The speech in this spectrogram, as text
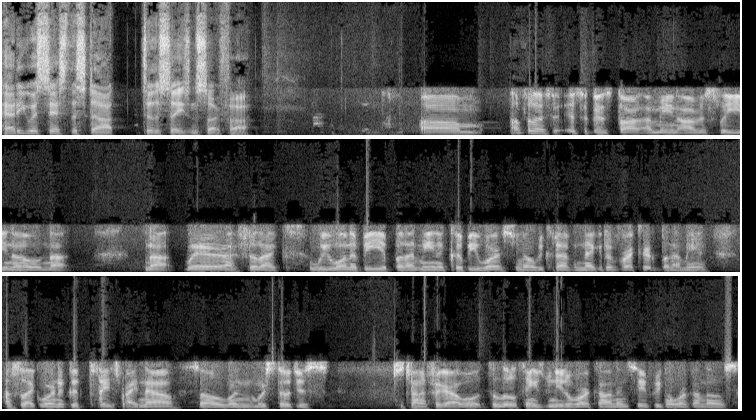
how do you assess the start to the season so far? Um, I feel it's a good start. I mean, obviously, you know, not not where I feel like we want to be, but I mean, it could be worse. You know, we could have a negative record, but I mean, I feel like we're in a good place right now. So when we're still just just trying to figure out what the little things we need to work on and see if we can work on those.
